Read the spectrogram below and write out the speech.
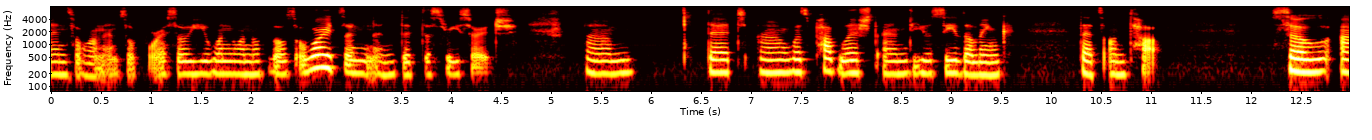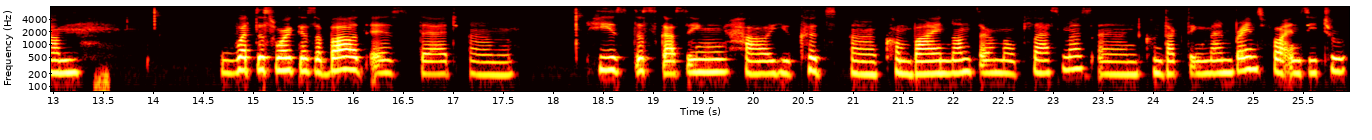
and so on and so forth so he won one of those awards and, and did this research um, that uh, was published and you see the link that's on top So, um, what this work is about is that um, he's discussing how you could uh, combine non thermal plasmas and conducting membranes for in situ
